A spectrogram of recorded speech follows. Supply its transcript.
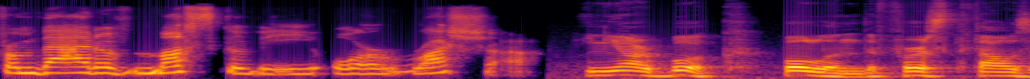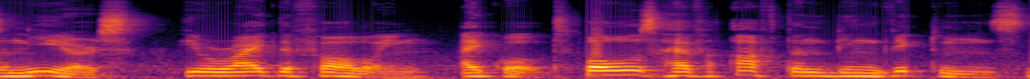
from that of Muscovy or Russia. In your book, Poland, the First Thousand Years, you write the following I quote Poles have often been victims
